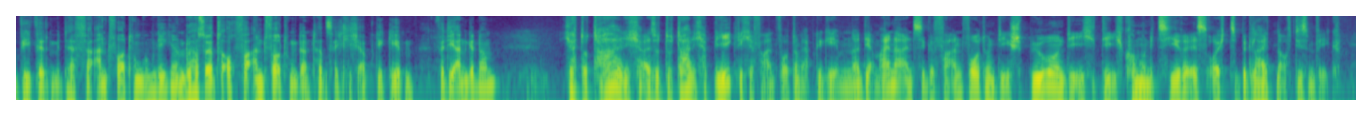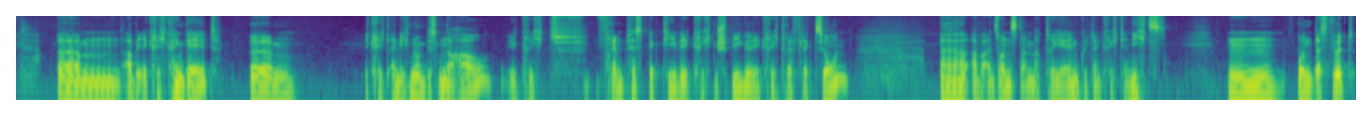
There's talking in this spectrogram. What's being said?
Wie wird mit der Verantwortung umgegangen? Und du hast ja jetzt auch Verantwortung dann tatsächlich abgegeben. Wird die angenommen? Ja, total. Ich, also total. Ich habe jegliche Verantwortung abgegeben. Ne? Die, meine einzige Verantwortung, die ich spüre und die ich, die ich kommuniziere, ist, euch zu begleiten auf diesem Weg. Ähm, aber ihr kriegt kein Geld. Ähm, ihr kriegt eigentlich nur ein bisschen Know-how. Ihr kriegt Fremdperspektive, ihr kriegt einen Spiegel, ihr kriegt Reflexion. Äh, aber ansonsten an materiellen Gütern kriegt ihr nichts. Mm, und das wird.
